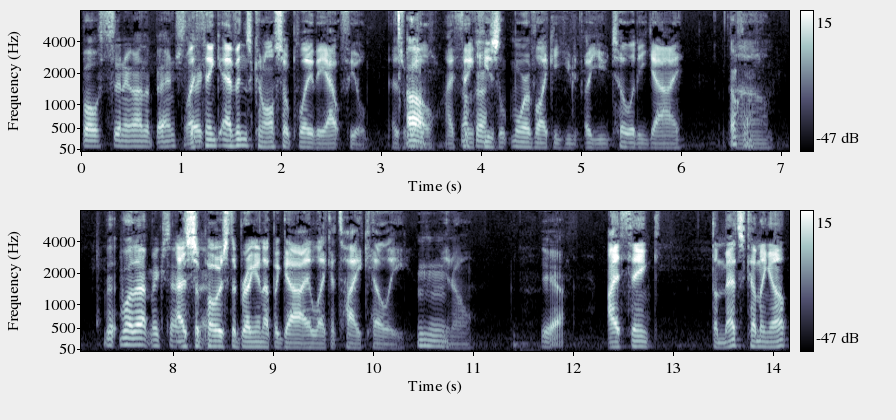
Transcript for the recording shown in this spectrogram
both sitting on the bench. I think Evans can also play the outfield as well. Oh, I think okay. he's more of like a utility guy. Okay. Um, well, that makes sense. as then. opposed to bringing up a guy like a Ty Kelly. Mm-hmm. You know, Yeah. I think the Mets coming up,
